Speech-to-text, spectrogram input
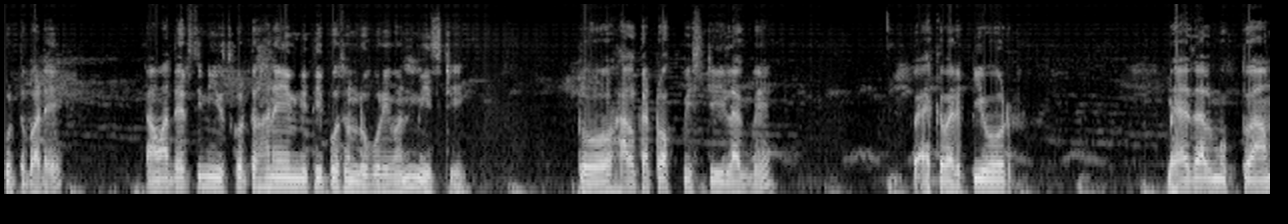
করতে পারে। আমাদের চিনি ইউজ করতে হয় না, এমনিতেই প্রচণ্ড পরিমাণ মিষ্টি। তো হালকা টক মিষ্টি লাগবে। তো একেবারে পিওর ভেজাল মুক্ত আম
